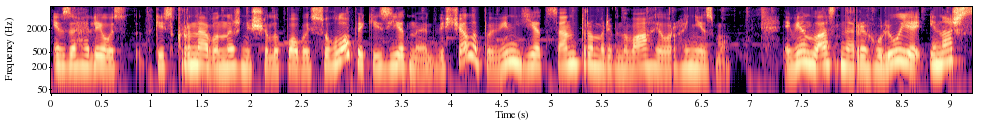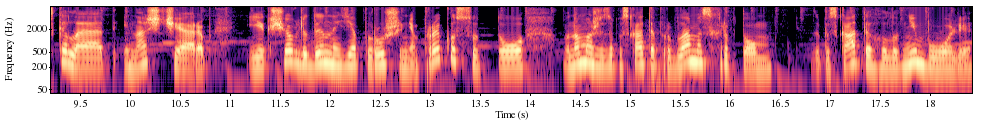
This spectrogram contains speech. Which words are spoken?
і взагалі ось такий скронево-нижньощелеповий суглоб, який з'єднує дві щелепи, він є центром рівноваги організму. І він, власне, регулює і наш скелет, і наш череп. І якщо в людини є порушення прикусу, то воно може запускати проблеми з хребтом, запускати головні болі,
